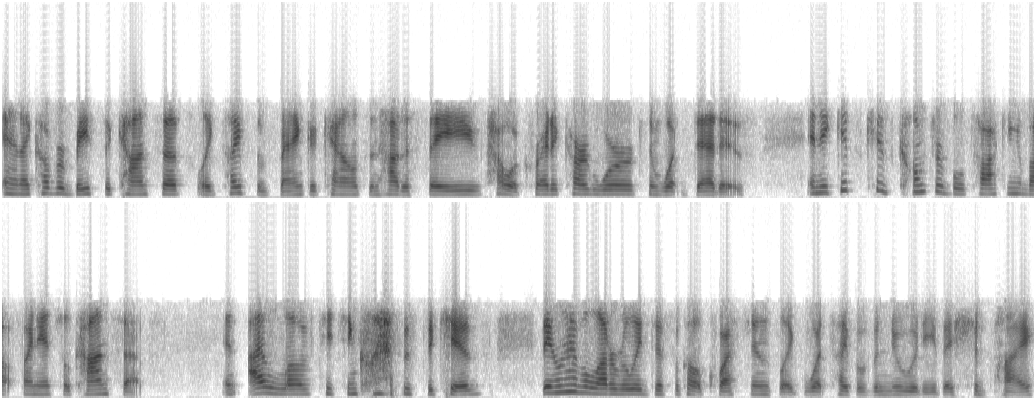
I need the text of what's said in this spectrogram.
and I cover basic concepts like types of bank accounts and how to save, how a credit card works, and what debt is. And it gets kids comfortable talking about financial concepts. And I love teaching classes to kids. They don't have a lot of really difficult questions like what type of annuity they should buy.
